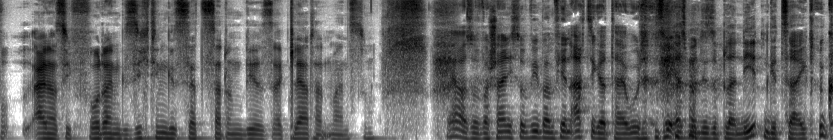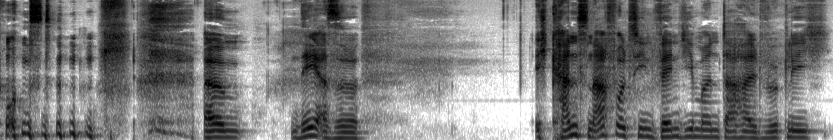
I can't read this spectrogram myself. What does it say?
Ahnung. einer sich vor dein Gesicht hingesetzt hat und dir das erklärt hat, meinst du? Ja, also wahrscheinlich so wie beim 84er Teil, wo du dir erstmal diese Planeten gezeigt bekommst. ähm, nee, also ich kann es nachvollziehen, wenn jemand da halt wirklich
